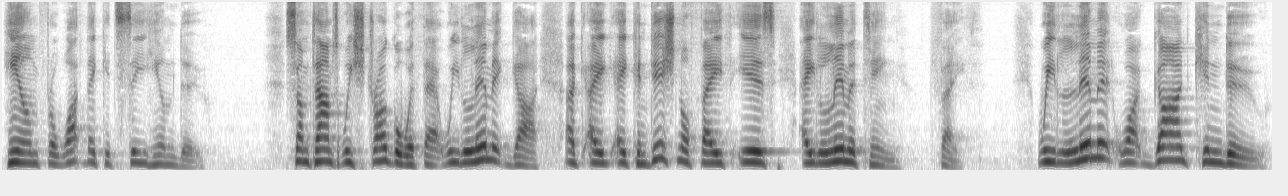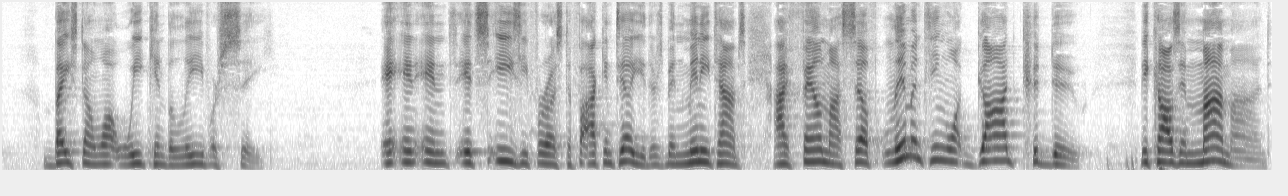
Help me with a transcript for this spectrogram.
him for what they could see him do. Sometimes we struggle with that. We limit God. A, a, a, conditional faith is a limiting faith. We limit what God can do based on what we can believe or see. And, and, and it's easy for us to, I can tell you, there's been many times I found myself limiting what God could do because in my mind,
